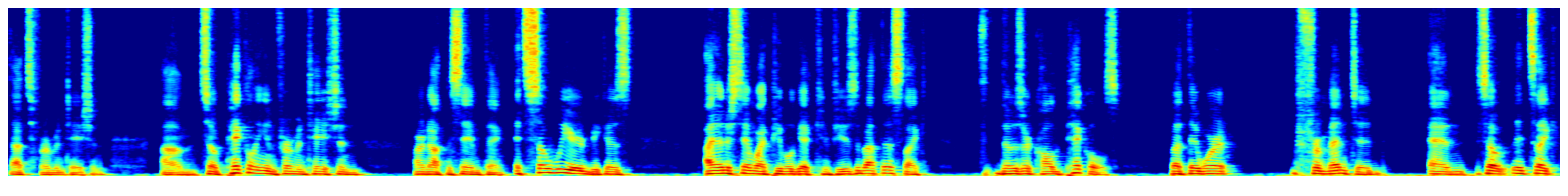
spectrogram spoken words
that's fermentation. Um, so pickling and fermentation are not the same thing. It's so weird because I understand why people get confused about this. Like those are called pickles, but they weren't fermented, and so it's like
